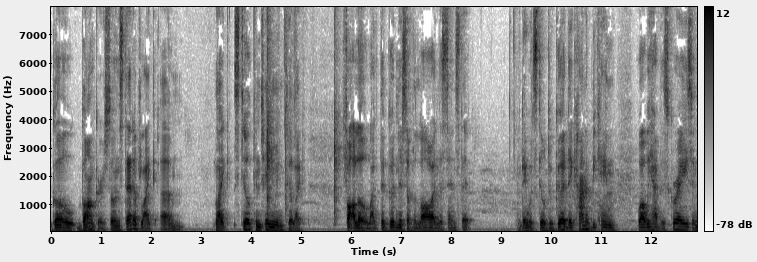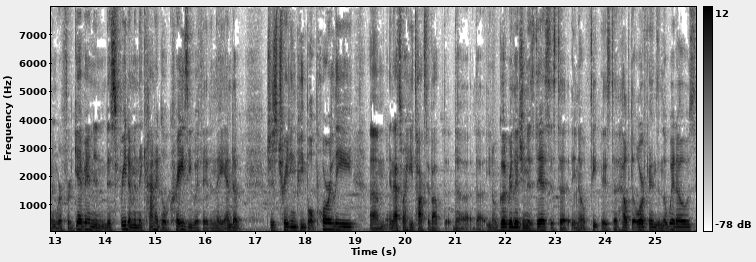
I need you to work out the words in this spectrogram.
go bonkers. So instead of like um like still continuing to like follow like the goodness of the law in the sense that they would still do good they kind of became well we have this grace and we're forgiven and this freedom and they kind of go crazy with it and they end up just treating people poorly. Um, and that's why he talks about the, the, the you know good religion is this is to you know is to help the orphans and the widows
